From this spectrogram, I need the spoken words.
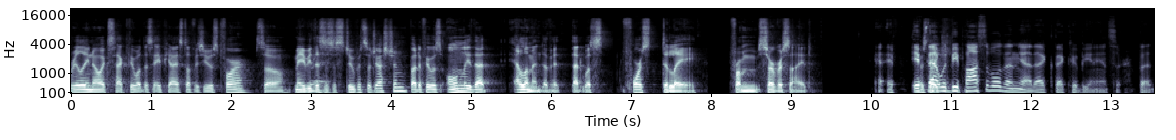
really know exactly what this API stuff is used for. So maybe this is a stupid suggestion, but if it was only that element of it that was forced delay from server side, If if that like- would be possible, then yeah, that that could be an answer. But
